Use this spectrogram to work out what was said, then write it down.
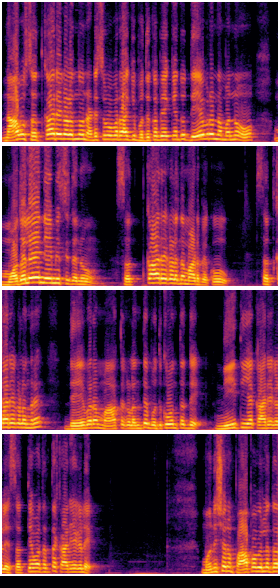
ನಾವು ಸತ್ಕಾರ್ಯಗಳನ್ನು ನಡೆಸುವವರಾಗಿ ಬದುಕಬೇಕೆಂದು ದೇವರು ನಮ್ಮನ್ನು ಮೊದಲೇ ನೇಮಿಸಿದನು. ಸತ್ಕಾರ್ಯಗಳನ್ನು ಮಾಡಬೇಕು. ಸತ್ಕಾರ್ಯಗಳು ಅಂದ್ರೆ ದೇವರ ಮಾತುಗಳಂತೆ ಬದುಕುವಂಥದ್ದೇ, ನೀತಿಯ ಕಾರ್ಯಗಳೇ, ಸತ್ಯವಾದಂಥ ಕಾರ್ಯಗಳೇ. ಮನುಷ್ಯನ ಪಾಪವಿಲ್ಲದ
